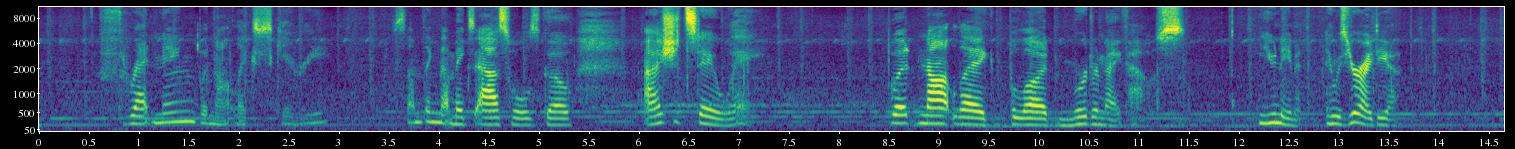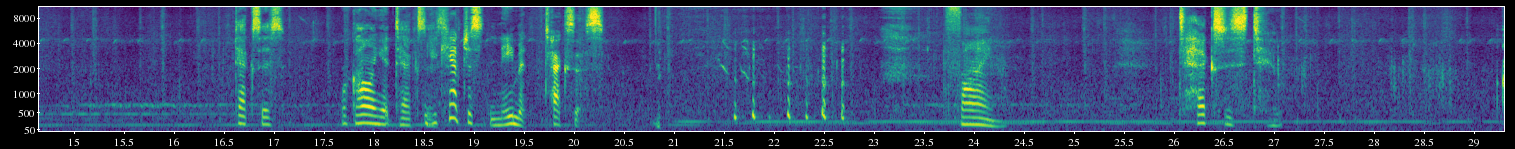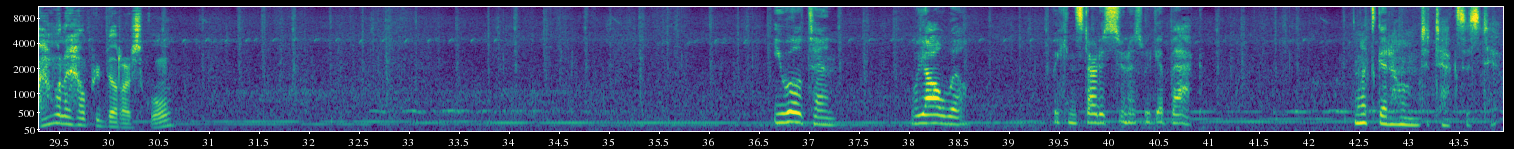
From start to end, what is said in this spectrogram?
Threatening, but not like scary. Something that makes assholes go, I should stay away. But not like Blood Murder Knife House. You name it. It was your idea. Texas. We're calling it Texas. You can't just name it Texas. Fine. Texas, too. I want to help rebuild our school. You will, Ten. We all will. We can start as soon as we get back. Let's get home to Texas, too.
